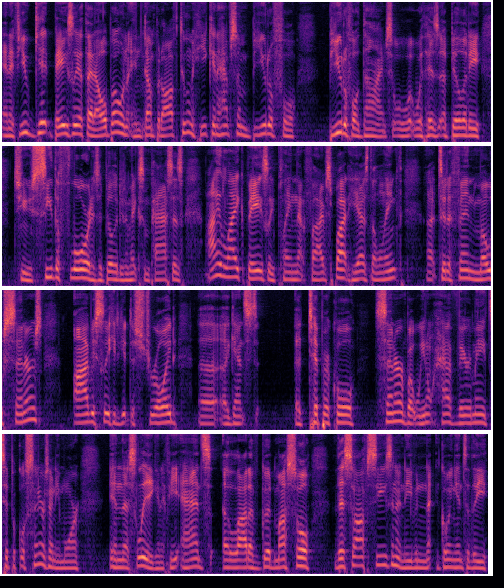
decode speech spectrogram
And if you get Bazley at that elbow and, and dump it off to him, he can have some beautiful beautiful dimes with his ability to see the floor and his ability to make some passes. I like Bazley playing that five spot. He has the length uh, to defend most centers. Obviously, he'd get destroyed uh, against a typical center, but we don't have very many typical centers anymore in this league. And if he adds a lot of good muscle this offseason and even going into the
